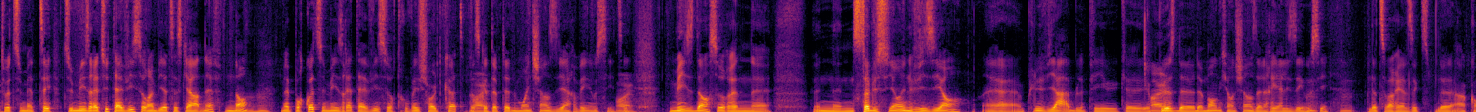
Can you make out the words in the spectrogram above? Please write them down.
Toi, tu mets, tu sais, tu miserais-tu ta vie sur un billet de 649? Non. Mhm. Mais pourquoi tu miserais ta vie sur trouver le shortcut? Parce que t'as peut-être moins de chances d'y arriver aussi, mise donc sur une, euh, une, une solution, une vision euh, plus viable, puis qu'il y a Ouais. plus de, de monde qui ont de chance de le réaliser Mm. aussi. Mm. Puis là, tu vas réaliser que tu, là, en,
